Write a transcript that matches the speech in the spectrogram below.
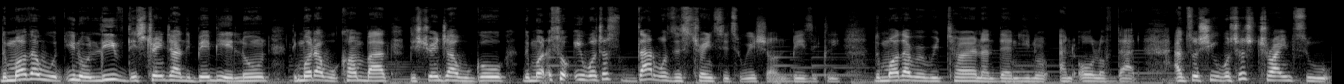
the mother would, you know, leave the stranger and the baby alone. The mother will come back. The stranger will go. The mother. So it was just that was a strange situation, basically. The mother will return, and then you know, and all of that. And so she was just trying to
